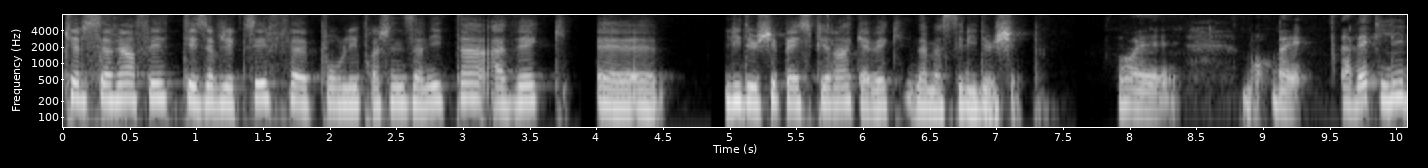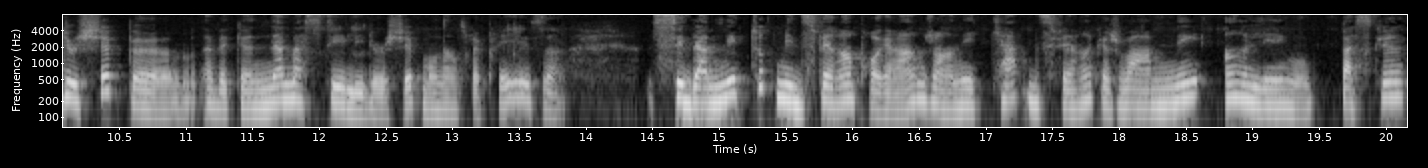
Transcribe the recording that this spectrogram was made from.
quels seraient en fait tes objectifs euh, pour les prochaines années, tant avec euh, Leadership Inspirant qu'avec Namaste Leadership? Oui. Bon, ben, avec Leadership, avec Namaste Leadership, mon entreprise, c'est d'amener tous mes différents programmes. J'en ai quatre différents que je vais amener en ligne parce que, tu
